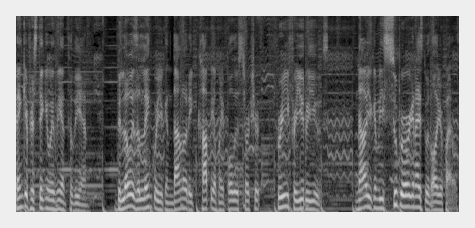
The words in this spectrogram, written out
thank you for sticking with me until the end. Below is a link where you can download a copy of my folder structure free for you to use. Now you can be super organized with all your files.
